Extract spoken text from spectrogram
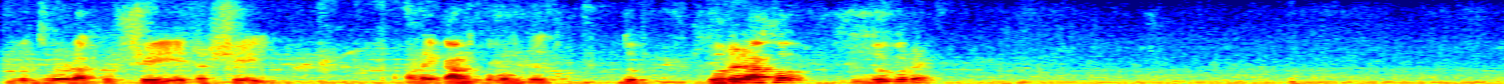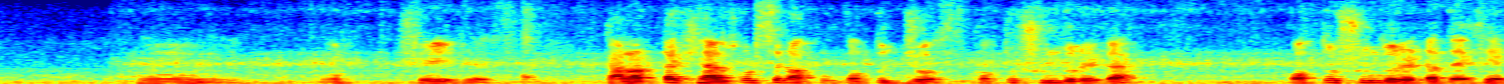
খুলে ধরে রাখো, সেই, এটা সেই। অনেক আনকমন ধরে রাখো, সুন্দর করে। হুম সেই ড্রেস কালারটা খেয়াল করছেন আপু, কত জোস, কত সুন্দর এটা। কত সুন্দর এটা দেখেন।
